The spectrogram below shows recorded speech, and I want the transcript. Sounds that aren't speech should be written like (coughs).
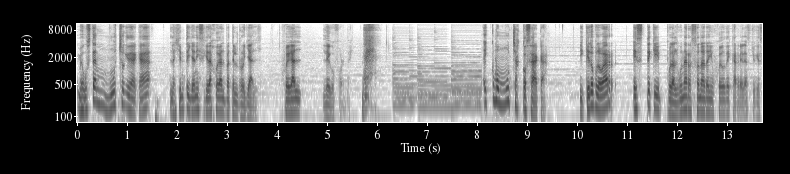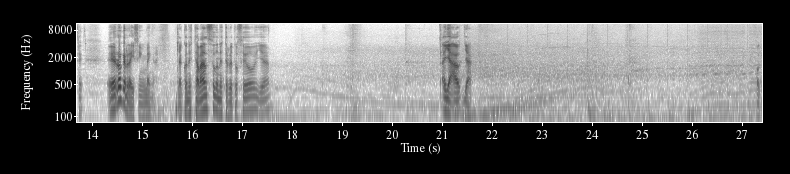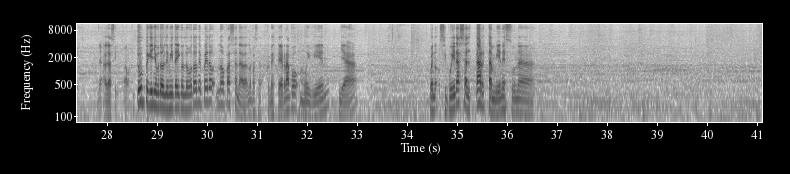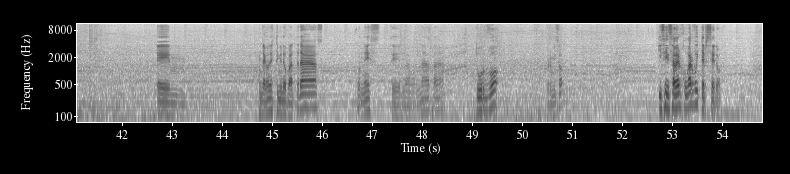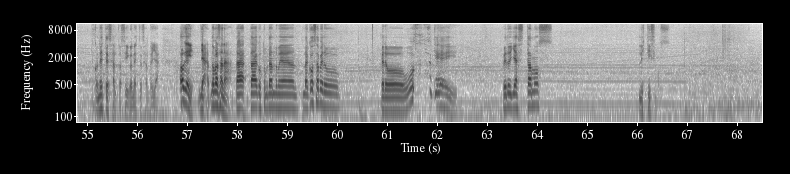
Me gusta mucho que de acá la gente ya ni siquiera juega al Battle Royale. Juega al Lego Fortnite. (laughs) Hay como muchas cosas acá. Y quiero probar este que por alguna razón ahora hay un juego de carreras, yo qué sé. Eh, Rocket Racing, venga. Ya con este avanzo, con este retrocedo, ya. Ah, ya, ah, ya. Ok, ya, ahora sí, vamos. Tuve un pequeño problemita ahí con los botones, pero no pasa nada, no pasa nada. Con este rapo, muy bien, ya. Bueno, si pudiera saltar también es una... Em, ya con este miro para atrás. Con este no hago nada. Turbo. Permiso. Y sin saber jugar voy tercero. Con este salto, sí, con este salto, ya. Ok, ya, no pasa nada. Está, acostumbrándome a la cosa, pero... Pero... Uh, ok. Pero ya estamos... Listísimos.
